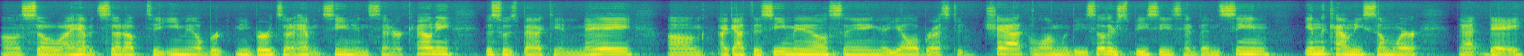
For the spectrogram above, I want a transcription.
Uh, so I have it set up to email bir me birds that I haven't seen in Centre County. This was back in May. Um, I got this email saying a yellow-breasted chat along with these other species had been seen in the county somewhere that day.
